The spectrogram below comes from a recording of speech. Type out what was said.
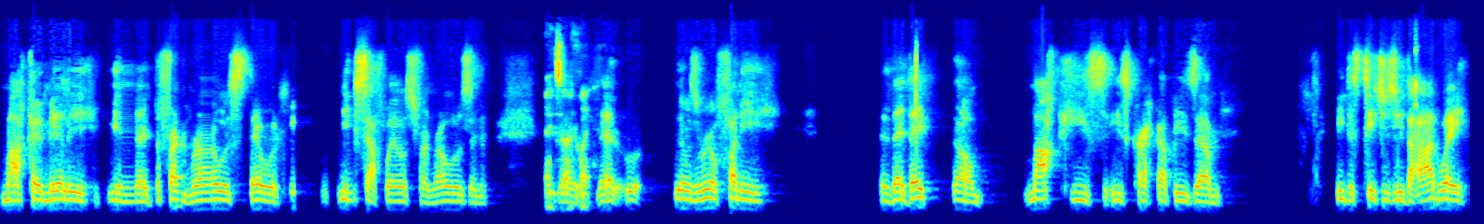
Mark O'Meley, you know, the front rowers. They were New South Wales front rowers, and exactly. You know, it was a real funny. They they um, Mark he's he's crack up. He's um he just teaches you the hard way.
